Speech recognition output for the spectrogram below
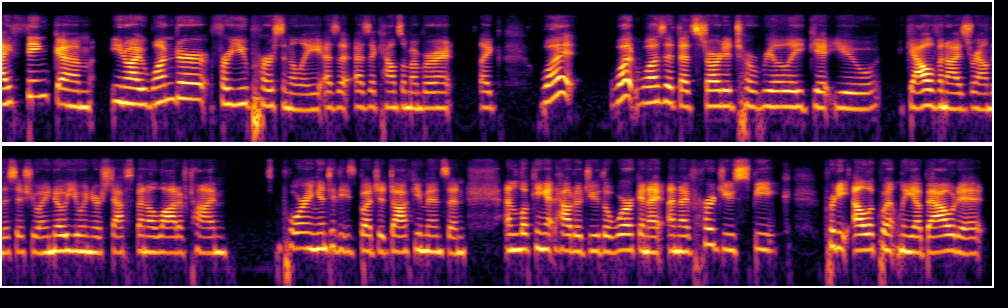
I think, um, you know, I wonder for you personally as a, as a council member, like what, what was it that started to really get you galvanized around this issue? I know you and your staff spent a lot of time pouring into these budget documents and and looking at how to do the work. And I and I've heard you speak pretty eloquently about it.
